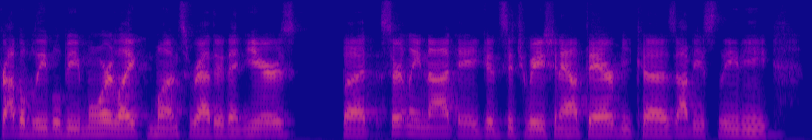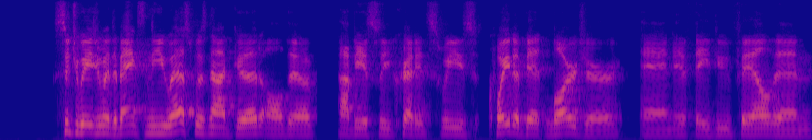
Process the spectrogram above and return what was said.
Probably will be more like months rather than years, but certainly not a good situation out there because obviously the situation with the banks in the US was not good, although obviously Credit Suisse quite a bit larger. And if they do fail, then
